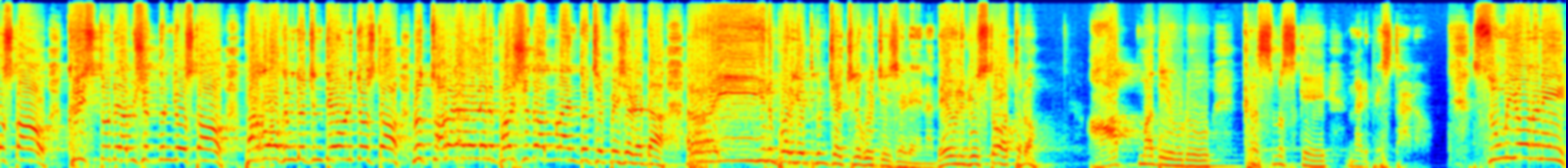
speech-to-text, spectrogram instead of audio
చూస్తావు. క్రీస్తుని అభిషక్తుని చూస్తావు. పరలోక నుంచి వచ్చిన దేవుడిని చూస్తావు. నువ్వు త్వరగా వెళ్ళని పరిశుద్ధాత్మ ఆయనతో చెప్పేశాడట. రైని పరిగెత్తుకుని చర్చిలోకి వచ్చేసాడు ఆయన. దేవునికి స్తోత్రం. ఆత్మదేవుడు క్రిస్మస్కి నడిపిస్తాడు. సుమియోనని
